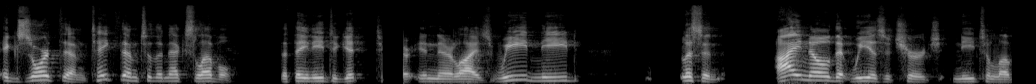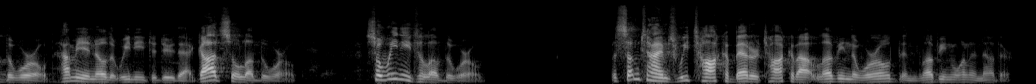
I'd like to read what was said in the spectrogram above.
exhort them, take them to the next level that they need to get to in their lives. We need, listen, I know that we as a church need to love the world. How many of you know that we need to do that? God so loved the world. So we need to love the world. But sometimes we talk a better talk about loving the world than loving one another.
